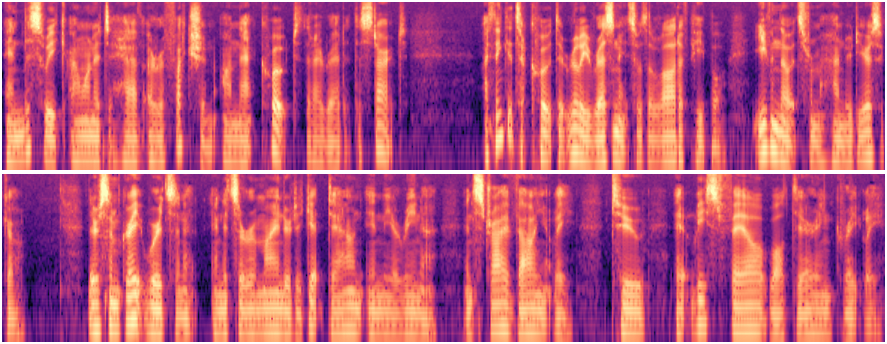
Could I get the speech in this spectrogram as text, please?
And this week I wanted to have a reflection on that quote that I read at the start. I think it's a quote that really resonates with a lot of people, even though it's from a hundred years ago. There are some great words in it, and it's a reminder to get down in the arena and strive valiantly to at least fail while daring greatly.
